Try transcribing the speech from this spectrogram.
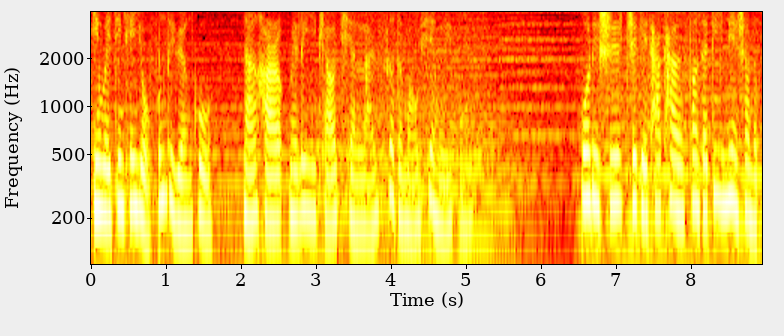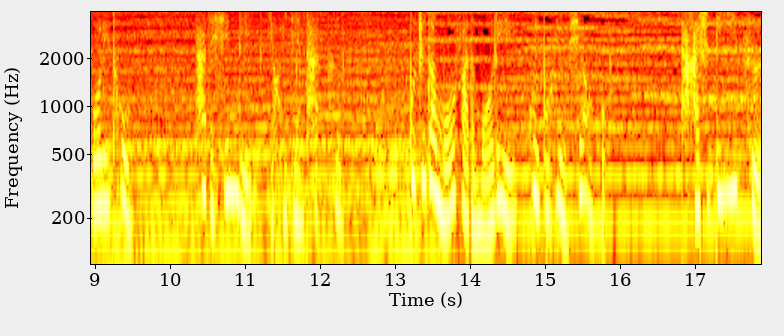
因为今天有风的缘故。男孩围了一条浅蓝色的毛线围脖。玻璃师指给他看放在地面上的玻璃兔，他的心里有一点忐忑，不知道魔法的魔力会不会有效果。他还是第一次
